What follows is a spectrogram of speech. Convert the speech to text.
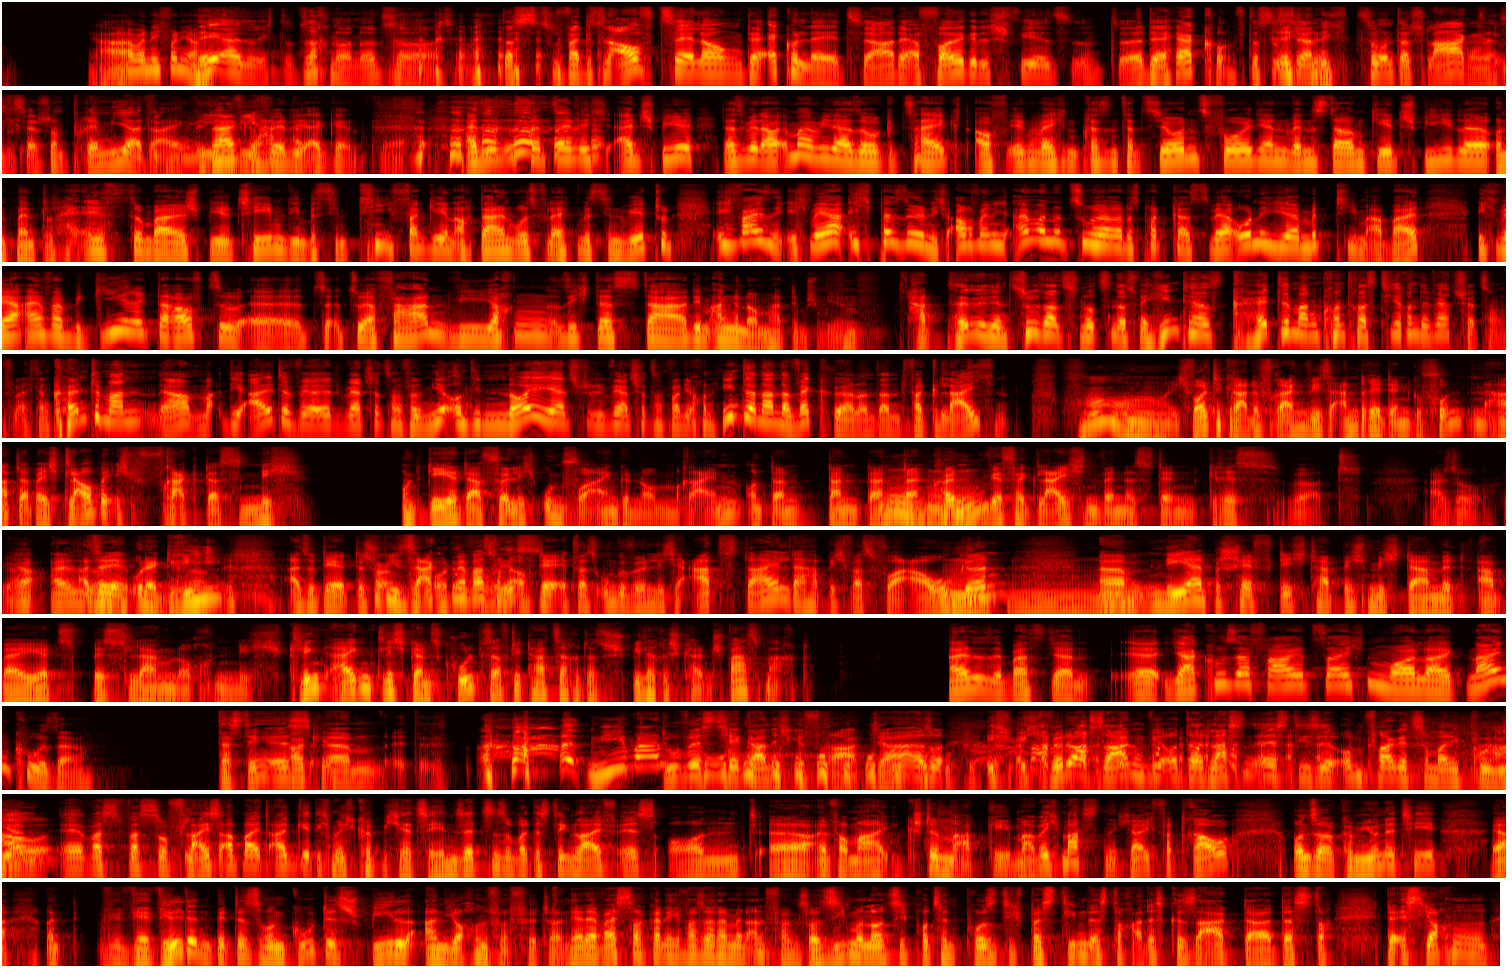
Ja, aber nicht von Jochen. Nee, also ich sag nur, ne, so, also, das bei diesen Aufzählungen der Accolades, ja, der Erfolge des Spiels und äh, der Herkunft, das ist ja nicht zu unterschlagen. Das ist ja schon prämiert eigentlich. Wie- Danke wie für die Erkenntnis. Also es ist tatsächlich ein Spiel, das wird auch immer wieder so gezeigt auf irgendwelchen Präsentationsfolien, wenn es darum geht, Spiele und Mental Health zum Beispiel, Themen, die ein bisschen tiefer gehen, auch dahin, wo es vielleicht ein bisschen wehtut. Ich weiß nicht, ich wäre, ich persönlich, auch wenn ich einfach nur Zuhörer des Podcasts wäre, ohne hier mit Teamarbeit, ich wäre einfach begierig darauf zu, äh, zu, zu erfahren, wie Jochen sich das da dem angenommen hat, dem Spiel. Hat hätte den Zusatznutzen, dass wir hinterher hätte man kontrastierende Wertschätzungen vielleicht. Dann könnte man ja die alte Wer- Wertschätzung von mir und die neue Wert- Wertschätzung von Jochen hintereinander weghören und dann vergleichen. Hm, ich wollte gerade fragen, wie es André denn gefunden hat, aber ich glaube, ich frage das nicht und gehe da völlig unvoreingenommen rein und dann, dann, dann, dann könnten wir vergleichen, wenn es denn Gris wird. Also, ja. Ja, also- also, der, oder Gris. Ja, also der, das Spiel sagt mir was und Gris. auch der etwas ungewöhnliche Artstyle, da habe ich was vor Augen. Ähm, näher beschäftigt habe ich mich damit aber jetzt bislang noch nicht. Klingt eigentlich ganz cool, bis auf die Tatsache, dass es spielerisch keinen Spaß macht. Also Sebastian, äh, Yakuza Fragezeichen, more like nein Kusa. Das Ding ist, Okay. ähm, Niemand? du wirst hier gar nicht gefragt, ja. Also ich, ich würde auch sagen, wir unterlassen es, diese Umfrage zu manipulieren, äh, was, was so Fleißarbeit angeht. Ich meine, ich könnte mich jetzt hier hinsetzen, sobald das Ding live ist und äh, einfach mal Stimmen abgeben. Aber ich mach's nicht, ja. Ich vertraue unserer Community, ja. Und wer will denn bitte so ein gutes Spiel an Jochen verfüttern? Ja, der weiß doch gar nicht, was er damit anfangen soll. 97 Prozent positiv bei Steam, da ist doch alles gesagt. Da, das ist doch, da ist Jochen,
